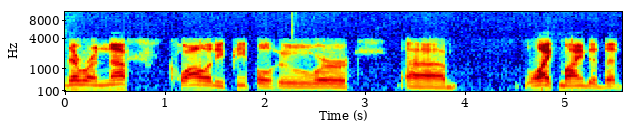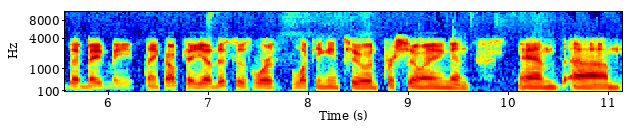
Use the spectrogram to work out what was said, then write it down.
there were enough quality people who were uh, like-minded that that made me think, okay, yeah, this is worth looking into and pursuing, and and um,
